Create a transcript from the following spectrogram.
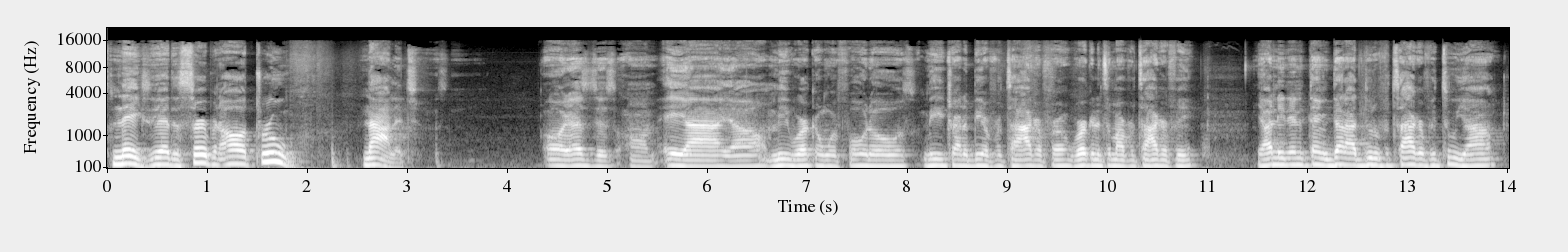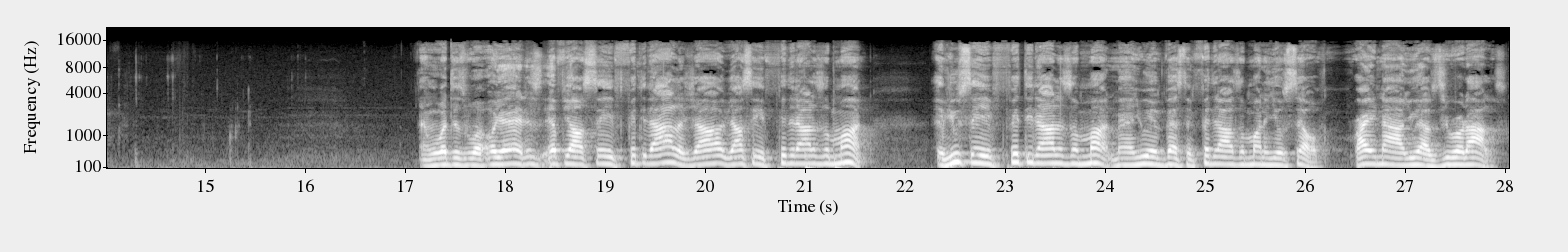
Snakes. We had the serpent all through knowledge. Oh, that's just um, AI, y'all. Me working with photos. Me trying to be a photographer, working into my photography. Y'all need anything done, I do the photography too, y'all. And what this what? Oh yeah, this if y'all save fifty dollars, y'all. Y'all save fifty dollars a month. If you save fifty dollars a month, man, you investing fifty dollars a month in yourself. Right now, you have zero dollars.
